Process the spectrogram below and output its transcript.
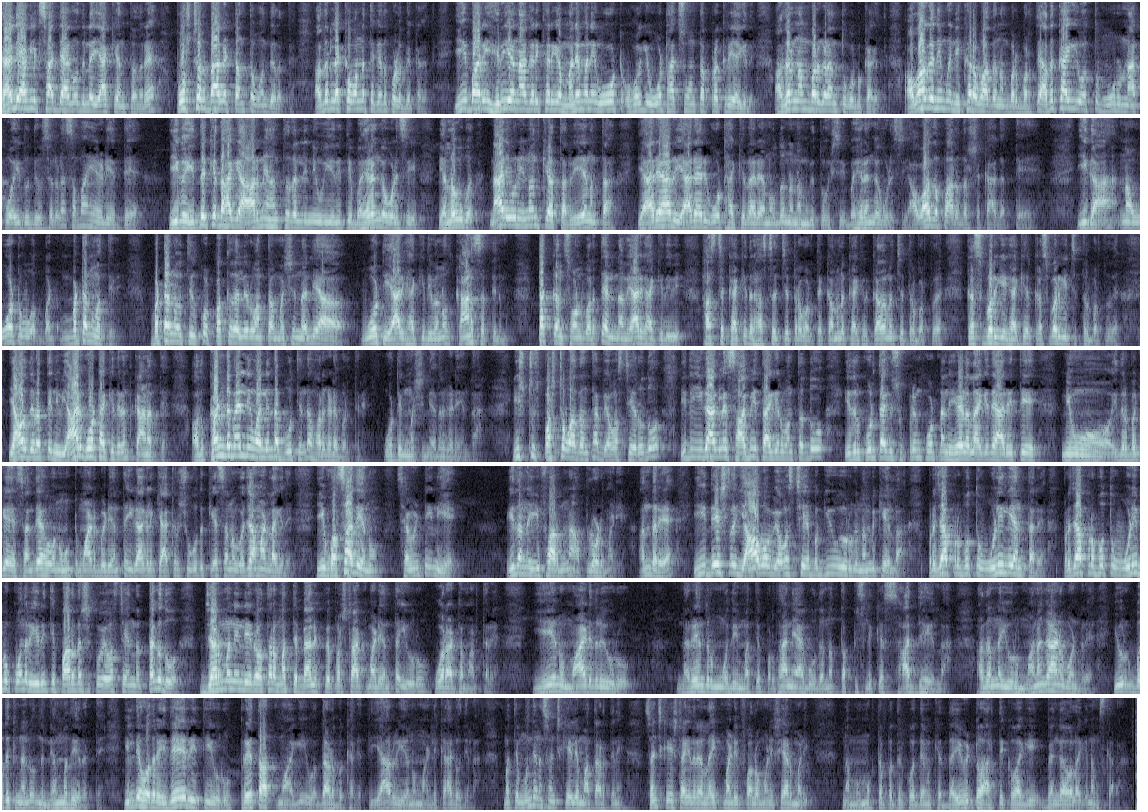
ಟ್ಯಾಲಿ ಆಗ್ಲಿಕ್ಕೆ ಸಾಧ್ಯ ಆಗೋದಿಲ್ಲ ಯಾಕೆ ಅಂತಂದರೆ ಪೋಸ್ಟಲ್ ಬ್ಯಾಲೆಟ್ ಅಂತ ಒಂದಿರುತ್ತೆ. ಅದರ ಲೆಕ್ಕವನ್ನು ತೆಗೆದುಕೊಳ್ಳಬೇಕಾಗುತ್ತೆ. ಈ ಬಾರಿ ಹಿರಿಯ ನಾಗರಿಕರಿಗೆ ಮನೆ ಮನೆಗೆ ಓಟ್, ಹೋಗಿ ಓಟ್ ಹಾಕಿಸುವಂಥ ಪ್ರಕ್ರಿಯೆ ಆಗಿದೆ. ಅದರ ನಂಬರ್ಗಳನ್ನು ತಗೋಬೇಕಾಗುತ್ತೆ. ಆವಾಗ ನಿಮಗೆ ನಿಖರವಾದ ನಂಬರ್ ಬರುತ್ತೆ. ಅದಕ್ಕಾಗಿ ಇವತ್ತು ಮೂರು, ನಾಲ್ಕು, ಐದು ದಿವಸಗಳ ಸಮಯ ಹಿಡಿಯುತ್ತೆ. ಈಗ ಇದ್ದಕ್ಕಿದ್ದ ಹಾಗೆ ಆರನೇ ಹಂತದಲ್ಲಿ ನೀವು ಈ ರೀತಿ ಬಹಿರಂಗಗೊಳಿಸಿ ಎಲ್ಲವೂ ನಾಳೆ ಇವರು ಇನ್ನೊಂದು ಕೇಳ್ತಾರೆ, ಏನಂತ? ಯಾರ್ಯಾರು, ಯಾರ್ಯಾರಿಗೆ ಓಟ್ ಹಾಕಿದ್ದಾರೆ ಅನ್ನೋದನ್ನು ನಮಗೆ ತೋರಿಸಿ, ಬಹಿರಂಗಗೊಳಿಸಿ. ಆವಾಗ ಪಾರದರ್ಶಕ ಆಗತ್ತೆ. ಈಗ ನಾವು ಓಟು ಬಟ್, ಬಟನ್ ಒತ್ತೀವಿ. ಬಟನ್ ಒತ್ತಿದ್ಕೊಂಡು ಪಕ್ಕದಲ್ಲಿರುವಂಥ ಮಷಿನಲ್ಲಿ ಆ ಓಟ್ ಯಾರಿಗೆ ಹಾಕಿದ್ದೀವಿ ಅನ್ನೋದು ಕಾಣಿಸುತ್ತೆ ನಿಮಗೆ. ಟಕ್ ಅಂತ ಸೌಂಡ್ ಬರುತ್ತೆ, ಅಲ್ಲಿ ನಾವು ಯಾರಿಗೆ ಹಾಕಿದ್ದೀವಿ ಹಸ್ತಕ್ಕೆ ಹಾಕಿದ್ರೆ ಹಸ್ತದ ಚಿತ್ರ ಬರುತ್ತೆ, ಕಮಲಕ್ಕೆ ಹಾಕಿದ್ರೆ ಕಮಲ ಚಿತ್ರ ಬರ್ತದೆ, ಕಸ್ಬರ್ಗಿಗೆ ಹಾಕಿದ್ರೆ ಕಸ್ಬರ್ಗಿ ಚಿತ್ರ ಬರ್ತದೆ. ಯಾವುದಿರುತ್ತೆ, ನೀವು ಯಾರಿಗೆ ಓಟ್ ಹಾಕಿದ್ರಿ ಅಂತ ಕಾಣುತ್ತೆ. ಅದು ಕಂಡ ಮೇಲೆ ನೀವು ಅಲ್ಲಿಂದ ಬೂತಿಂದ ಹೊರಗಡೆ ಬರ್ತೀರಿ, ವೋಟಿಂಗ್ ಮಷಿನ್ ಎದುರುಗಡೆಯಿಂದ. ಇಷ್ಟು ಸ್ಪಷ್ಟವಾದಂಥ ವ್ಯವಸ್ಥೆ ಇರೋದು. ಇದು ಈಗಾಗಲೇ ಸಾಬೀತಾಗಿರುವಂಥದ್ದು. ಇದ್ರ ಕುರಿತಾಗಿ ಸುಪ್ರೀಂ ಕೋರ್ಟ್ನಲ್ಲಿ ಹೇಳಲಾಗಿದೆ, ಆ ರೀತಿ ನೀವು ಇದ್ರ ಬಗ್ಗೆ ಸಂದೇಹವನ್ನು ಉಂಟು ಮಾಡಬೇಡಿ ಅಂತ ಈಗಾಗಲೇ ಕ್ಯಾಕರ್ಶುವುದು ಕೇಸನ್ನು ವಜಾ ಮಾಡಲಾಗಿದೆ. ಈ ಹೊಸದೇನು? ಸೆವೆಂಟೀನ್ ಎ ಇದನ್ನು ಈ ಫಾರ್ಮ್ನ ಅಪ್ಲೋಡ್ ಮಾಡಿ. ಅಂದರೆ ಈ ದೇಶದ ಯಾವ ವ್ಯವಸ್ಥೆಯ ಬಗ್ಗೆಯೂ ಇವ್ರಿಗೆ ನಂಬಿಕೆ ಇಲ್ಲ. ಪ್ರಜಾಪ್ರಭುತ್ವ ಉಳಿಲಿ ಅಂತಾರೆ. ಪ್ರಜಾಪ್ರಭುತ್ವ ಉಳಿಬೇಕು ಅಂದರೆ ಈ ರೀತಿ ಪಾರದರ್ಶಕ ವ್ಯವಸ್ಥೆಯಿಂದ ತೆಗೆದು ಜರ್ಮನಿಲಿ ಇರೋ ಥರ ಮತ್ತೆ ಬ್ಯಾಲೆಟ್ ಪೇಪರ್ ಸ್ಟಾರ್ಟ್ ಮಾಡಿ ಅಂತ ಇವರು ಹೋರಾಟ ಮಾಡ್ತಾರೆ. ಏನು ಮಾಡಿದರೂ ಇವರು? ನರೇಂದ್ರ ಮೋದಿ ಮತ್ತೆ ಪ್ರಧಾನಿ ಆಗುವುದನ್ನು ತಪ್ಪಿಸಲಿಕ್ಕೆ ಸಾಧ್ಯ ಇಲ್ಲ. ಅದನ್ನು ಇವರು ಮನಗಾಣಗೊಂಡ್ರೆ ಇವ್ರಿಗೆ ಬದುಕಿನಲ್ಲಿ ಒಂದು ನೆಮ್ಮದಿ ಇರುತ್ತೆ. ಇಲ್ಲದೆ ಹೋದರೆ ಇದೇ ರೀತಿ ಇವರು ಪ್ರೇತಾತ್ಮವಾಗಿ ಒದ್ದಾಡಬೇಕಾಗತ್ತೆ. ಯಾರು ಏನೂ ಮಾಡಲಿಕ್ಕೆ ಆಗೋದಿಲ್ಲ. ಮತ್ತು ಮುಂದಿನ ಸಂಚಿಕೆಯಲ್ಲಿ ಮಾತಾಡ್ತೀನಿ. ಸಂಚಿಕೆ ಇಷ್ಟ ಆಗಿದರೆ ಲೈಕ್ ಮಾಡಿ ಫಾಲೋ ಮಾಡಿ ಶೇರ್ ಮಾಡಿ. ನಮ್ಮ ಮುಕ್ತ ಪತ್ರಿಕೋದ್ಯಮಕ್ಕೆ ದಯವಿಟ್ಟು ಆರ್ಥಿಕವಾಗಿ ಬೆಂಗಾವಲಾಗಿ ನಮಸ್ಕಾರ.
